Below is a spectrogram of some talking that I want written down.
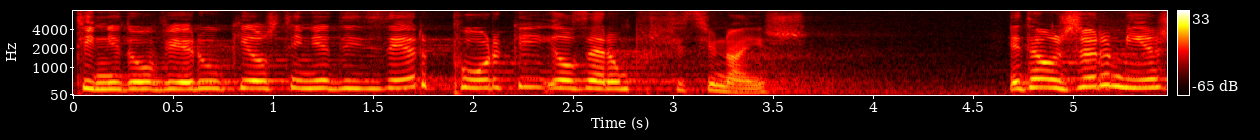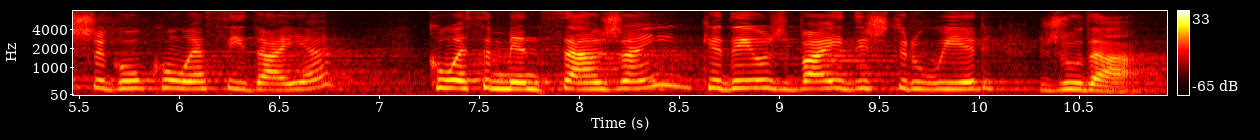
tinha de ouvir o que eles tinham de dizer porque eles eram profissionais. Então, Jeremias chegou com essa ideia, com essa mensagem que Deus vai destruir Judá.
